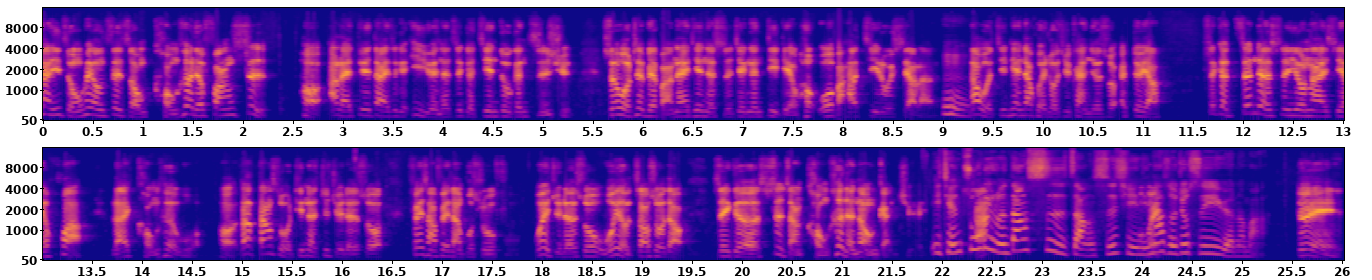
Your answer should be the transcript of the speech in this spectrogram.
那你怎么会用这种恐吓的方式，好啊来对待这个议员的这个监督跟质询？所以我特别把那一天的时间跟地点，我我把它记录下来。嗯，那我今天再回头去看，就是说，哎，对呀，这个真的是用那一些话来恐吓我。哦，那当时我听了就觉得说非常非常不舒服，我也觉得说我有遭受到这个市长恐吓的那种感觉。以前朱立伦当市长时期，你那时候就是议员了嘛？对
